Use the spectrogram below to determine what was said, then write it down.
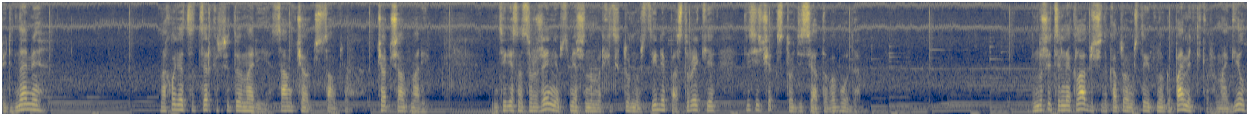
Перед нами находится церковь Святой Марии, Сан-Чорч, Чорч Сант-Мари. Интересное сооружение в смешанном архитектурном стиле постройки 1110 года. Внушительное кладбище, на котором стоит много памятников и могил,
